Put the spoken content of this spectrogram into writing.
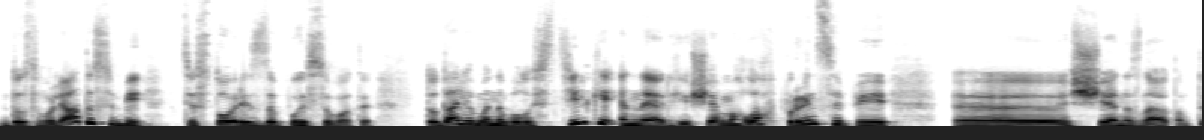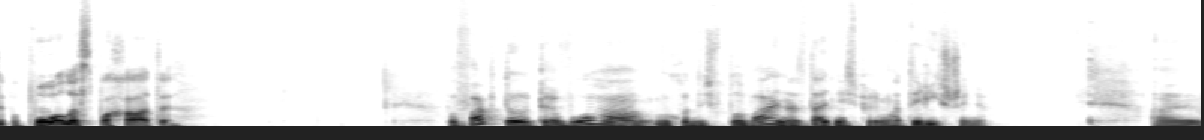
дозволяти собі ці сторіс записувати, то далі в мене було стільки енергії, що я могла, в принципі, е, ще не знаю, там, типу, поле спахати. По факту, тривога виходить, впливає на здатність приймати рішення. Е,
